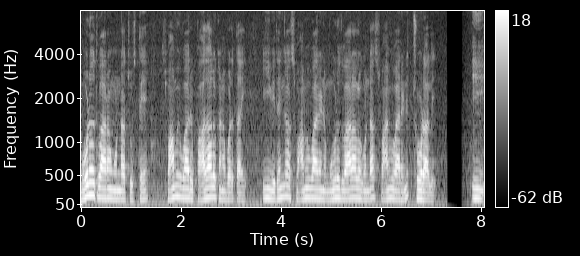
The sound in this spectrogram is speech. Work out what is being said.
మూడో ద్వారం గుండా చూస్తే స్వామివారి పాదాలు కనబడతాయి. ఈ విధంగా స్వామివారిని మూడు ద్వారాల గుండా స్వామివారిని చూడాలి. ఈ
